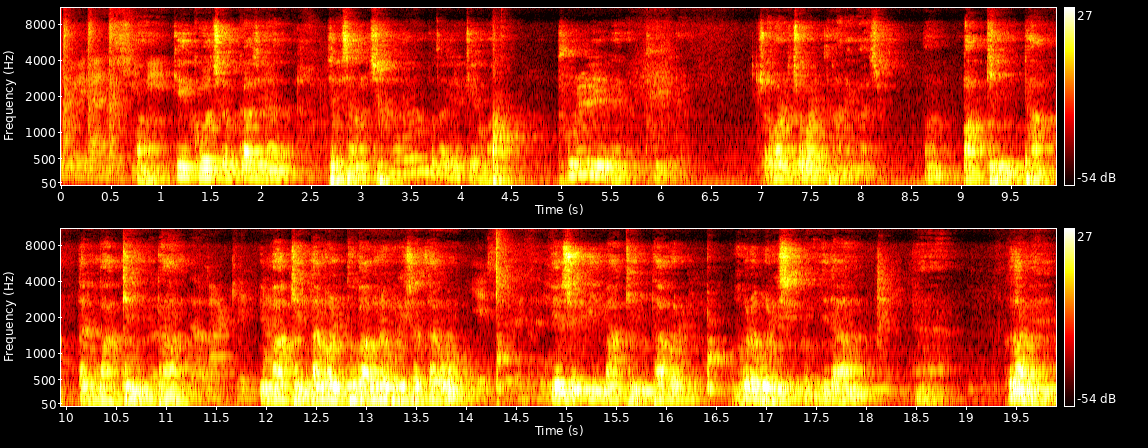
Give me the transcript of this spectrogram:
동일한 아, 심이 그 전까지는 세상을 전부 다 이렇게 막 분리를 해는 분리를 쪼가리 쪼가리 다 내가지고 어? 막힌 담, 다른 막힌 담. 이. 막힌 담을 누가 흘어버리셨다고? 예수님이 막힌 담을 흘어버리신 겁니다. 그 다음에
